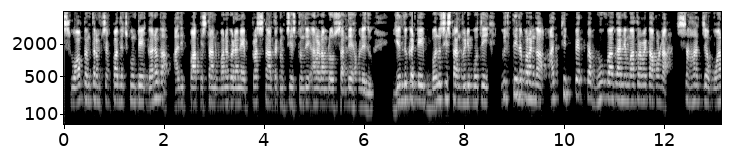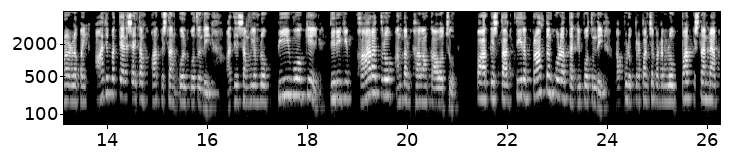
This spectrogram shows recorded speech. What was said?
స్వాతంత్రం సంపాదించుకుంటే గనుక అది పాకిస్తాన్ మనుగడనే ప్రశ్నార్థకం చేస్తుంది అనడంలో సందేహం లేదు. ఎందుకంటే బలుసిస్తాన్ విడిపోతే విస్తీర్ణ పరంగా అతిపెద్ద భూభాగాన్ని మాత్రమే కాకుండా సహజ వనరులపై ఆధిపత్యాన్ని సైతం పాకిస్తాన్ కోల్పోతుంది. అదే సమయంలో పిఓకే తిరిగి భారత్‌లో అంతర్భాగం కావచ్చు. పాకిస్తాన్ తీర ప్రాంతం కూడా తగ్గిపోతుంది. అప్పుడు ప్రపంచ పటంలో పాకిస్తాన్ మ్యాప్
